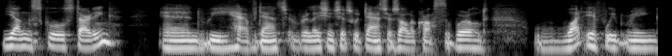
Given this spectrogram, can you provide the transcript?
young school starting and we have dance relationships with dancers all across the world. What if we bring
